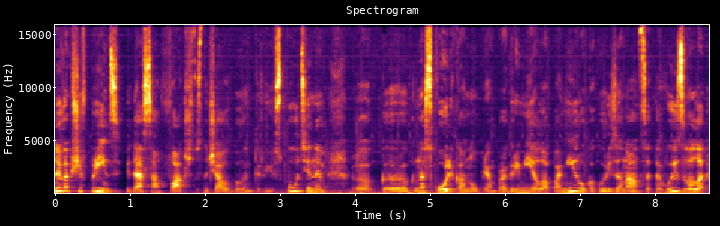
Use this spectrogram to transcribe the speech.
Ну и вообще, в принципе, да, сам факт, что сначала было интервью с Путиным, э, э, насколько оно прям прогремело по миру, какой резонанс это вызвало,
